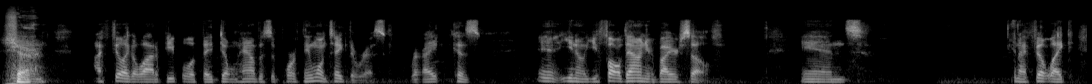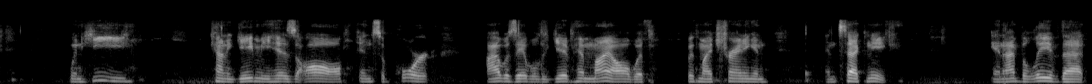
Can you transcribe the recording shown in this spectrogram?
Sure. And i feel like a lot of people if they don't have the support they won't take the risk right? Because eh, you know you fall down you're by yourself. And and i feel like when he kind of gave me his all in support I was able to give him my all with with my training and and technique. And I believe that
